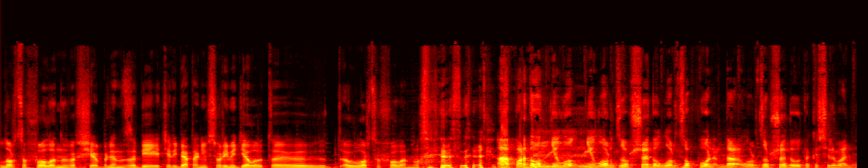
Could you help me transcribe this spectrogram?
Lords of Fallen вообще, блин, забей. Эти ребята, они все время делают э, Lords of Fallen. А, пардон, не, не Lords of Shadow, Lords of Fallen. Да, Lords of Shadow это Castlevania.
